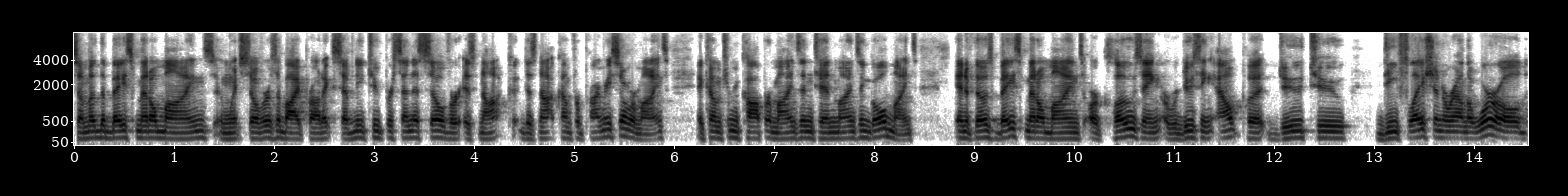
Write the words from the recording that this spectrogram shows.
Some of the base metal mines in which silver is a byproduct, 72% of silver is not does not come from primary silver mines. It comes from copper mines and tin mines and gold mines. And if those base metal mines are closing or reducing output due to deflation around the world,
